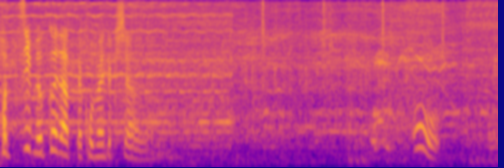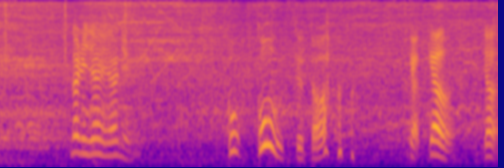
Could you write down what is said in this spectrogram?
こっち向くだってコメント来ちゃうおおなになになにゴゴーって言った？ギョギョギョ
